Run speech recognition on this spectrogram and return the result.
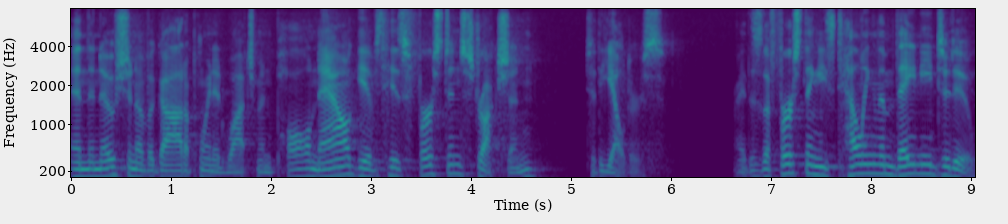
and the notion of a God appointed watchman, Paul now gives his first instruction to the elders. Right? This is the first thing he's telling them they need to do.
